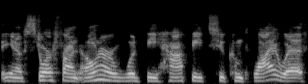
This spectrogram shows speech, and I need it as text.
you know, storefront owner would be happy to comply with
